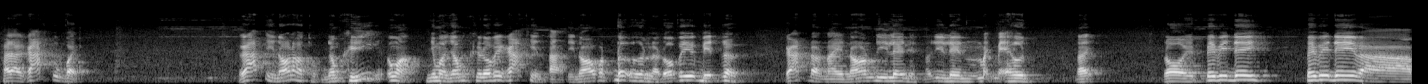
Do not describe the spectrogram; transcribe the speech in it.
hay là gas cũng vậy. Gas thì nó là thuộc nhóm khí, đúng không ạ? Nhưng mà nhóm khí đối với gas hiện tại thì nó vẫn đỡ hơn là đối với BSR. Gas đoạn này nó đi lên nó đi lên mạnh mẽ hơn. Đấy. Rồi PVD PVD và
